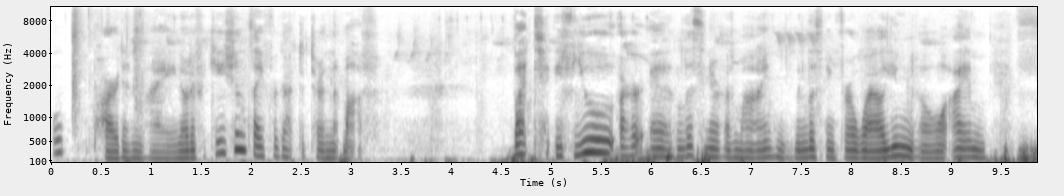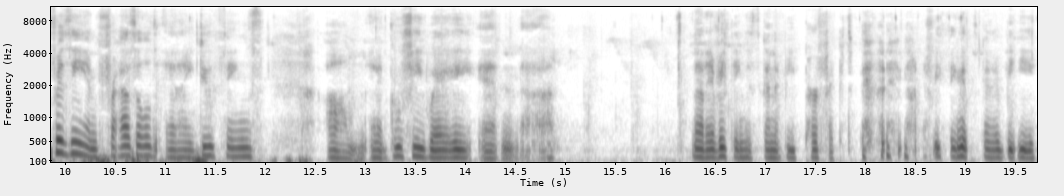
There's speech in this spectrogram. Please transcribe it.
Oh, pardon my notifications. I forgot to turn them off. But if you are a listener of mine, you've been listening for a while, you know I am frizzy and frazzled and I do things um, in a goofy way and uh, not everything is going to be perfect. not everything is going to be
